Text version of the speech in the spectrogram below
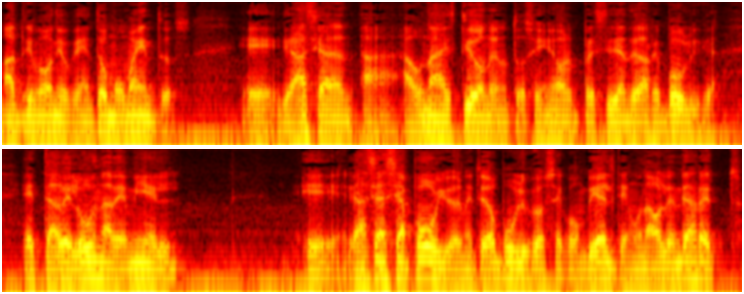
matrimonio que en estos momentos, eh, gracias a, una gestión de nuestro señor presidente de la República, está de luna de miel, eh, gracias a ese apoyo del Ministerio Público se convierte en una orden de arresto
